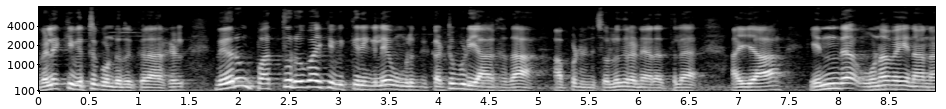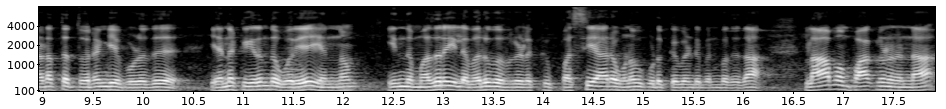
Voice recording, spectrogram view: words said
விலைக்கு விற்று கொண்டிருக்கிறார்கள். வெறும் பத்து ரூபாய்க்கு விற்கிறீங்களே உங்களுக்கு கட்டுப்படி ஆகுதா? அப்படின்னு சொல்லுகிற நேரத்தில் ஐயா இந்த உணவை நான் நடத்த தொடங்கிய பொழுது எனக்கு இருந்த ஒரே எண்ணம் இந்த மதுரையில் வருபவர்களுக்கு பசியார உணவு கொடுக்க வேண்டும் என்பது தான் லாபம் பார்க்கணுன்னா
